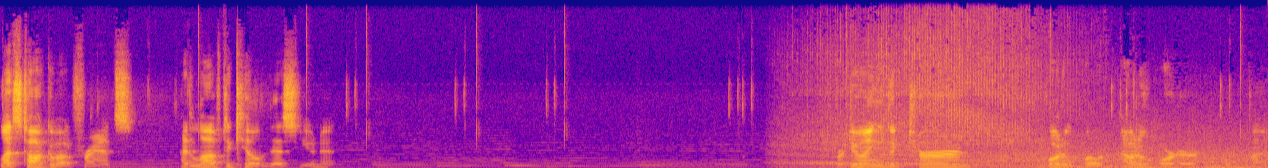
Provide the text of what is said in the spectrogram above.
Let's talk about France. I'd love to kill this unit. We're doing the turn, quote-unquote, out of order, but...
